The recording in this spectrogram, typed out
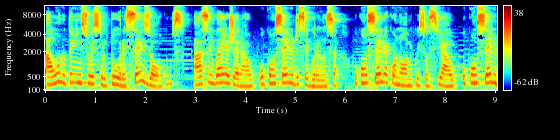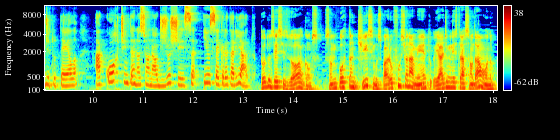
A ONU tem em sua estrutura seis órgãos: a Assembleia Geral, o Conselho de Segurança, o Conselho Econômico e Social, o Conselho de Tutela, a Corte Internacional de Justiça e o Secretariado. Todos esses órgãos são importantíssimos para o funcionamento e administração da ONU,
